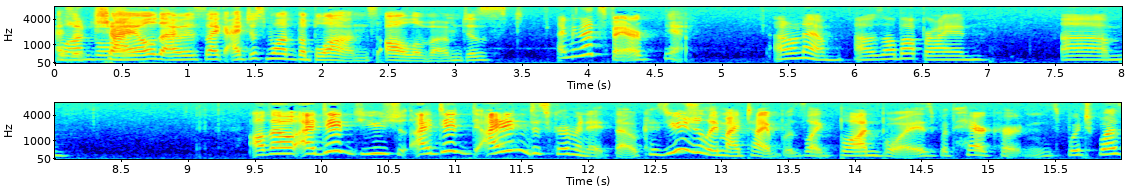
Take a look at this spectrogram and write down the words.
as Blonde a boy. child, I was like, I just want the blondes, all of them. Just I mean, that's fair. Yeah. I don't know. I was all about Brian. Um, although I did usually, I did, I didn't discriminate though, because usually my type was like blonde boys with hair curtains, which was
